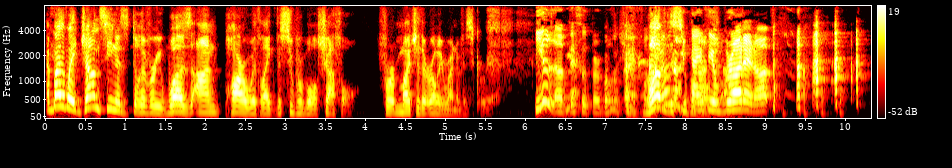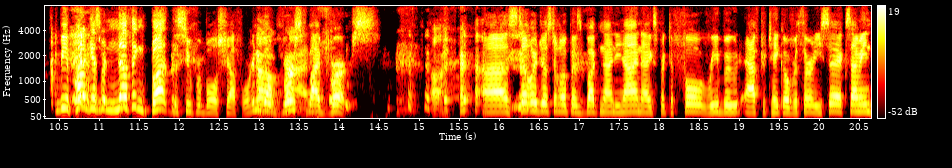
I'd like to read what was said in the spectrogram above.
And by the way, John Cena's delivery was on par with like the Super Bowl Shuffle for much of the early run of his career. You love yeah. the Super Bowl. love the Super Bowl. You brought it up. it could be a podcast, but nothing but the Super Bowl shuffle. We're gonna oh, go verse by verse. uh, Stellar Justin Lopez, Buck 99. I expect a full reboot after Takeover 36. I mean,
